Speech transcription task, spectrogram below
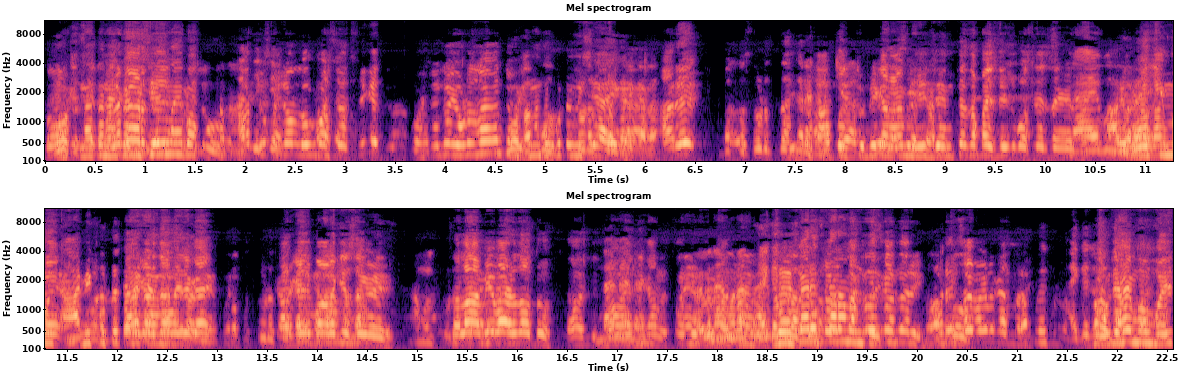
घोषणाचा नाही ह्याला तर काय अर्थ विषयच आहे? नाही बापू. हा, तो कशाला लोक बसतात. ठीक आहे? घोषणेचं एवढं सांगा ना तुम्ही. घोषणाचा कुठं विषय आहे का? अरे आपण तुम्ही का आम्ही हे जनतेचा पैसे बसले सगळे? हो आम्ही कुठं काय? काय म्हणजे काय कारखाने मालकी सगळे. चला आम्ही बाहेर जातो. सहकार्यच करा म्हणतोय. उद्या आहे मुंबईत.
